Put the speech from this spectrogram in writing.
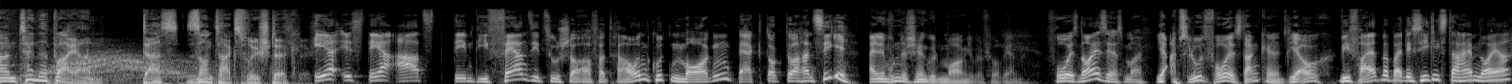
Antenne Bayern. Das Sonntagsfrühstück. Er ist der Arzt, dem die Fernsehzuschauer vertrauen. Guten Morgen, Bergdoktor Hans Siegel. Einen wunderschönen guten Morgen, lieber Florian. Frohes Neues erstmal. Ja, absolut frohes, danke. Dir auch. Wie feiert man bei den Siegels daheim Neujahr?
